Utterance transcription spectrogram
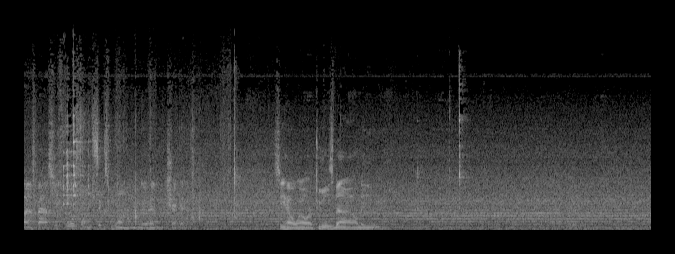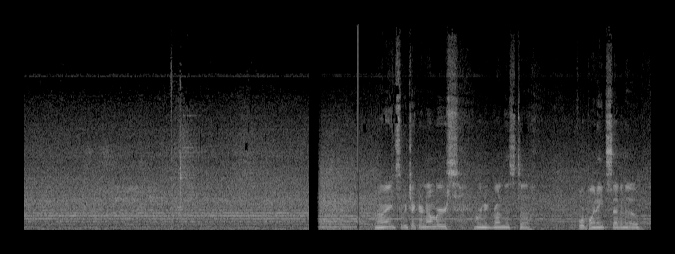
Last pass was 4.61. I'm gonna go ahead and check it. See how well our tools dialed in. Alright, so we checked our numbers. We're gonna run this to 4.870.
